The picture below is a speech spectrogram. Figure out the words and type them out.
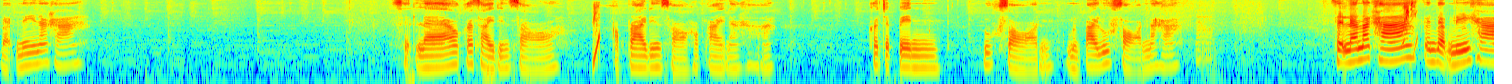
แบบนี้นะคะ เสร็จแล้วก็ใส่ดินสอ เอาปลายดินสอเข้าไปนะคะ ก็จะเป็นลูกศรเหมือนปลายลูกศรนะคะ เสร็จแล้วนะคะเป็นแบบนี้ค่ะ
